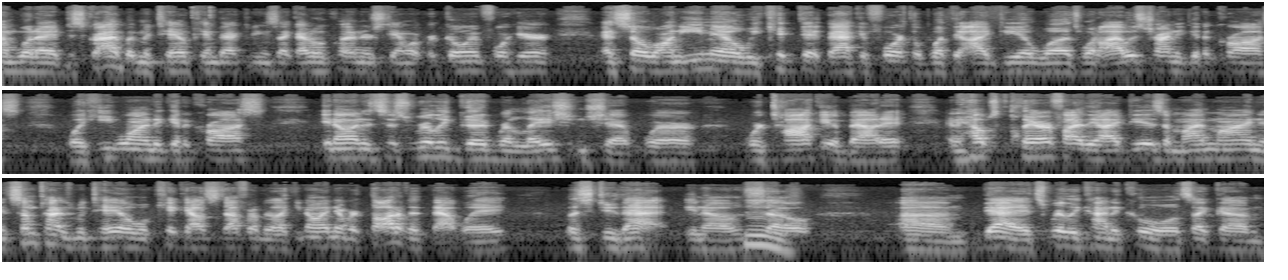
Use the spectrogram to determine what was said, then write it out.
on what I had described, but Mateo came back to me. He's like, I don't quite understand what we're going for here. And so on email, we kicked it back and forth of what the idea was, what I was trying to get across, what he wanted to get across, you know, and it's this really good relationship where we're talking about it and it helps clarify the ideas in my mind. And sometimes Mateo will kick out stuff and I'll be like, you know, I never thought of it that way. Let's do that, you know? Mm. So, um, yeah, it's really kind of cool. It's like, um,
